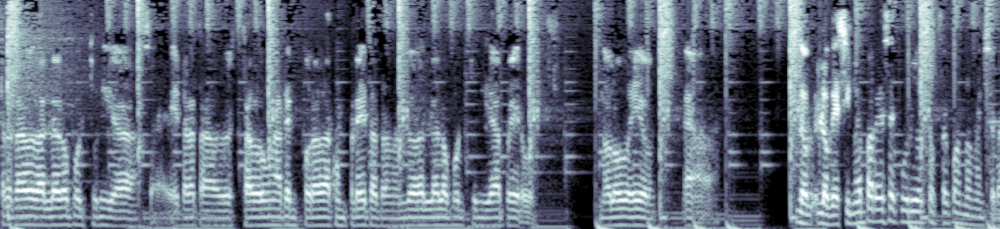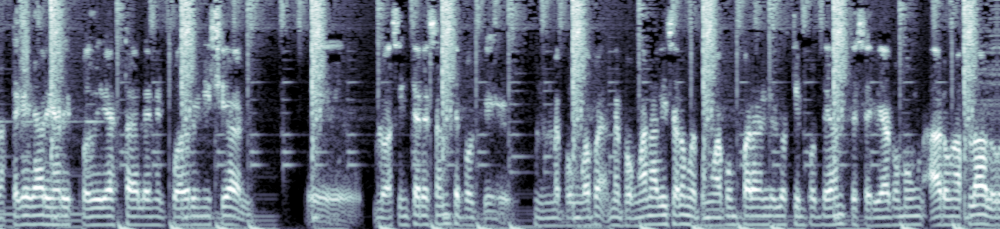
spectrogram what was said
tratado de darle la oportunidad, he tratado, he estado una temporada completa tratando de darle la oportunidad, pero no lo veo. Lo, lo, que sí me parece curioso fue cuando mencionaste que Gary Harris podría estar en el cuadro inicial eh, lo hace interesante porque me pongo, a, me pongo a analizarlo, me pongo a compararle los tiempos de antes, sería como un Aaron Aplalo,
